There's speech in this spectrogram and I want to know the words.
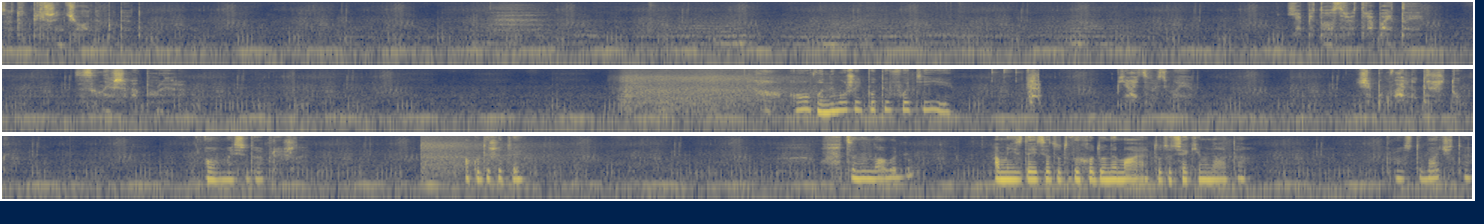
Все тут більше нічого не буде. Я підозрюю, треба йти. За згнившими бургерами. О, вони можуть бути в воді. П'ять з восьми. Ще буквально три штуки. О, ми сюди прийшли. А куди ж ти? Це ненавиджу. А мені здається, тут виходу немає. Тут оця кімната. Просто бачите?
